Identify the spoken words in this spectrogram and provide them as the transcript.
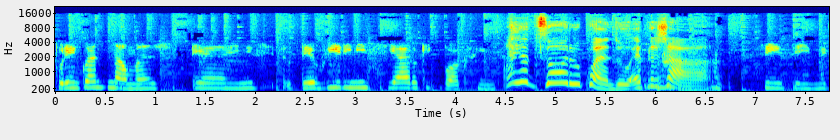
Por enquanto não, mas é, inici... devo ir iniciar o kickboxing. Ai, adoro! Quando? É para já? Sim, sim.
